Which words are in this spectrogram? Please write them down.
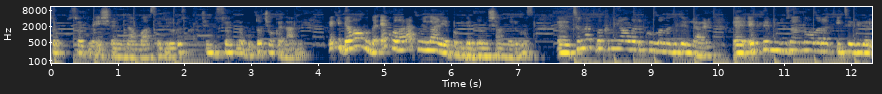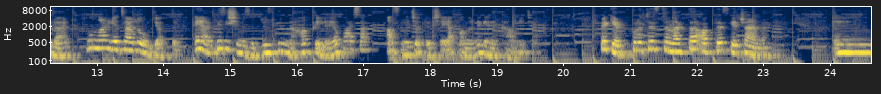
sök- sökme işleminden bahsediyoruz. Çünkü sökme burada çok önemli. Peki devamında ek olarak neler yapabilir danışanlarımız? E, tırnak bakım yağları kullanabilirler, e, etlerini düzenli olarak itebilirler. Bunlar yeterli olacaktır. Eğer biz işimizi düzgün ve hakkıyla yaparsak aslında çok da bir şey yapmalarına gerek kalmayacak. Peki protez tırnakta abdest geçer mi? Bu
